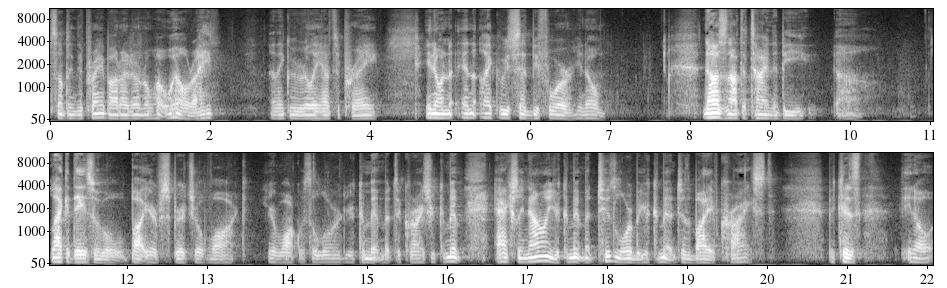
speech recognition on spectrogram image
something to pray about, I don't know what will, right? I think we really have to pray. You know, and, and like we said before, you know, now is not the time to be uh, lackadaisical about your spiritual walk, your walk with the Lord, your commitment to Christ, your commitment, actually, not only your commitment to the Lord, but your commitment to the body of Christ. Because, you know,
